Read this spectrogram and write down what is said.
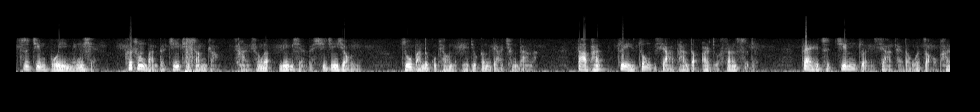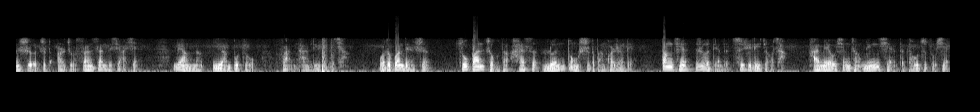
资金博弈明显，科创板的集体上涨产生了明显的吸金效应，主板的股票呢也就更加清淡了。大盘最终下探到二九三四点，再一次精准下踩到我早盘设置的二九三三的下限。量能依然不足，反弹力度不强。我的观点是，主板走的还是轮动式的板块热点，当前热点的持续力较差，还没有形成明显的投资主线。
